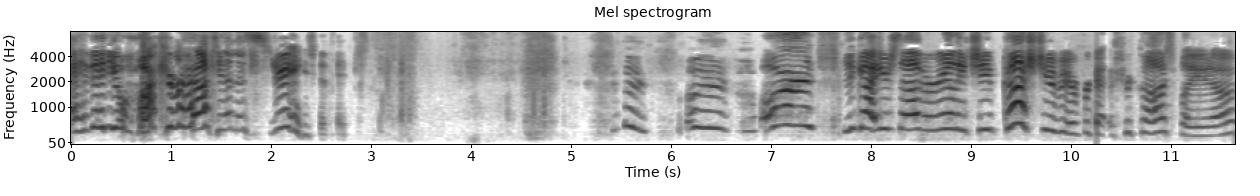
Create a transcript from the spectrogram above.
and then you walk around in the street. or, or you got yourself a really cheap costume here for for cosplay. You know,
